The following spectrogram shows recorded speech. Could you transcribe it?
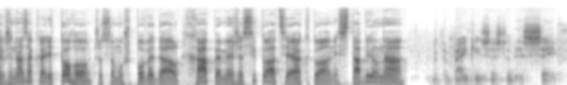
Takže na základe toho, čo som už povedal, chápeme, že situácia je aktuálne stabilná. That the banking system is safe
